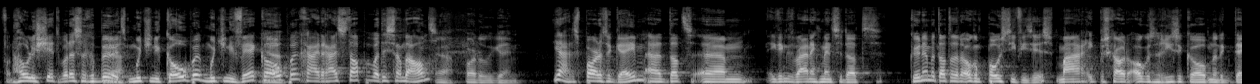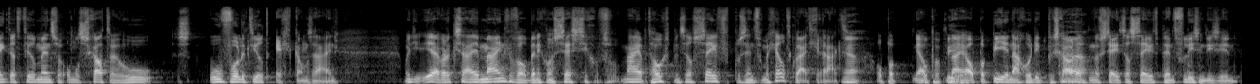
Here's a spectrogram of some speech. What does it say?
Van holy shit, wat is er gebeurd? Ja. Moet je nu kopen? Moet je nu verkopen? Ga je eruit stappen? Wat is er aan de hand? Ja, part of the game. Ja, dat is part of the game. Eh, dat, ehm, ik denk dat weinig mensen dat kunnen, maar dat het ook een positief iets is. Maar ik beschouw het ook als een risico, omdat ik denk dat veel mensen onderschatten hoe, hoe volatiel het echt kan zijn. Want je- ja, wat ik zei, in mijn geval ben ik gewoon 60, of mij op het hoogtepunt zelfs 70% van mijn geld kwijtgeraakt. Ja. Op, ja, Op papier. Nou ja, op papier. Nou goed, ik beschouw dat nog steeds als 70% verlies in die zin.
